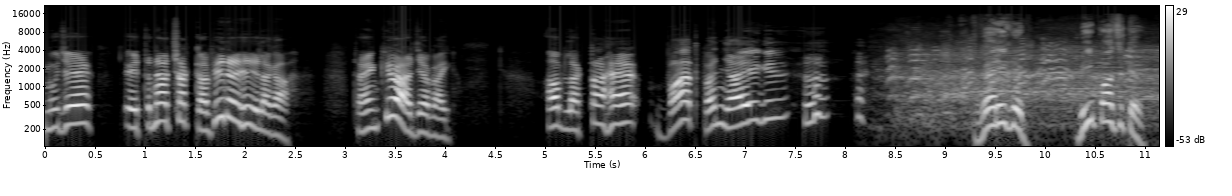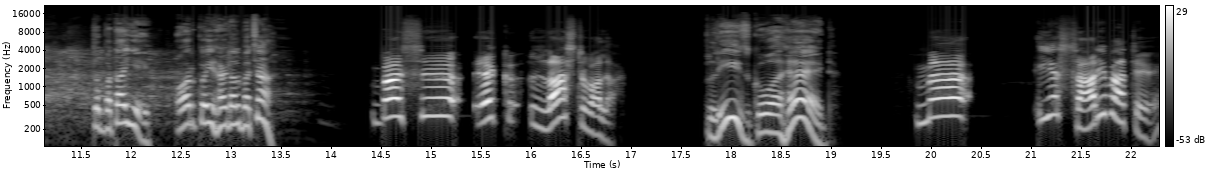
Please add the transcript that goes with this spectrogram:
मुझे इतना अच्छा कभी नहीं लगा। थैंक यू आरजे भाई। अब लगता है बात बन जाएगी। वेरी गुड बी पॉजिटिव तो बताइए और कोई हर्डल बचा? बस एक लास्ट वाला। प्लीज़ गो अहेड मैं ये सारी बातें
